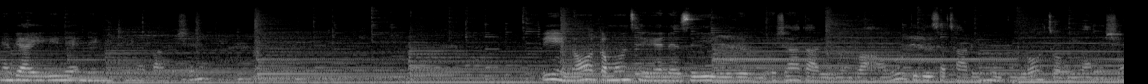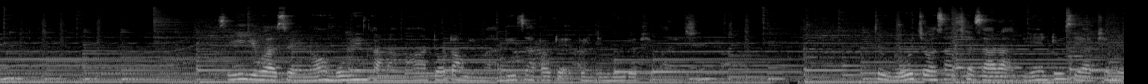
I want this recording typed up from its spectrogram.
ငံပြာရည်လေးနဲ့အနေငယ်ထည့်လိုက်ပါမယ်ရှင်။ပြီးရင်တော့ကမွန်ချင်ရက်နဲ့ဇီးရီတွေကိုအရသာတွေဝင်သွားအောင်လို့တိတိကျကျလေးမှုပြီးတော့ကြော်ပေးပါမယ်ရှင်။ဇီးရီဝဆိုရင်တော့မိုးရင်းကာလမှာတောတောင်တွေမှာအလေးစားပေါက်တဲ့အပင်တစ်မျိုးလေးဖြစ်ပါတယ်ရှင်။ သူ့ကိုကြော်စားချက်စားတာပြင်တူးစရာဖြစ်နေ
